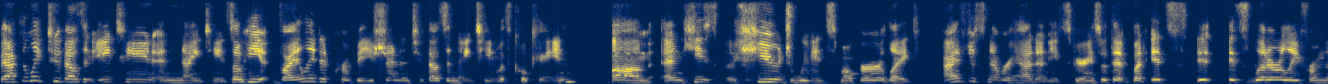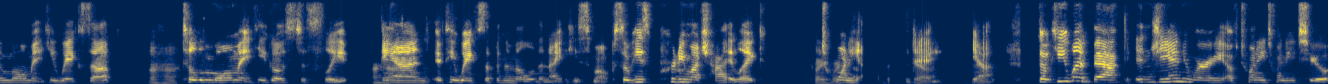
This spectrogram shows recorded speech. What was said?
back in like 2018 and 19 so he violated probation in 2019 with cocaine um and he's a huge weed smoker like i've just never had any experience with it but it's it it's literally from the moment he wakes up Uh-huh. till the moment he goes to sleep uh-huh. and if he wakes up in the middle of the night he smokes so he's pretty Oh. much high like 24 20 hours. a day. Yeah. So he went back in January of 2022.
